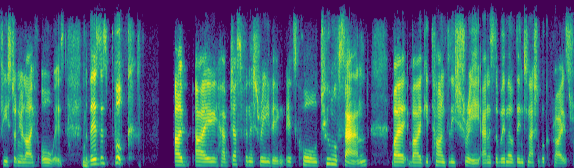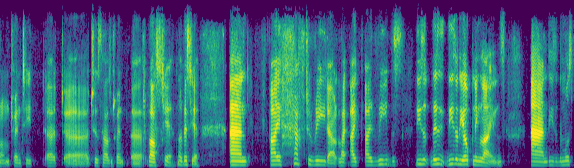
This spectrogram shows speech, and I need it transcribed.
feast on your life, always." But hmm. there's this book I I have just finished reading. It's called Tomb of Sand by by Geetanjali Shree, and it's the winner of the International Booker Prize from 20 uh, uh, 2020 uh, last year, no this year. And I have to read out like I I read this. These are these are the opening lines, and these are the most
